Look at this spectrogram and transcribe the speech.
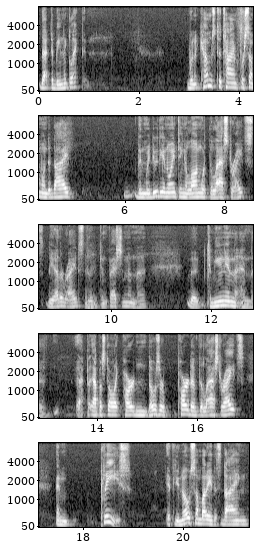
that to be neglected. When it comes to time for someone to die, then we do the anointing along with the last rites, the other rites, the mm-hmm. confession and the the communion and the apostolic pardon. Those are part of the last rites. And please, if you know somebody that's dying,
